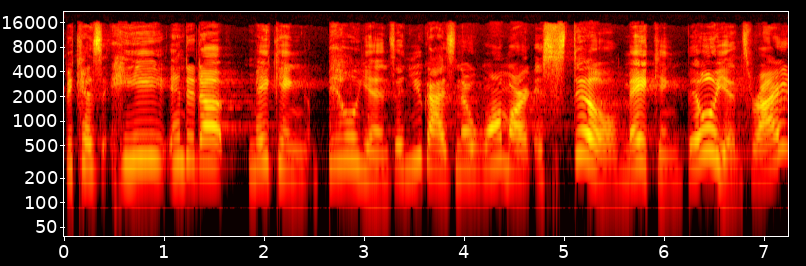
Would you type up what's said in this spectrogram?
because he ended up making billions. And you guys know Walmart is still making billions, right?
